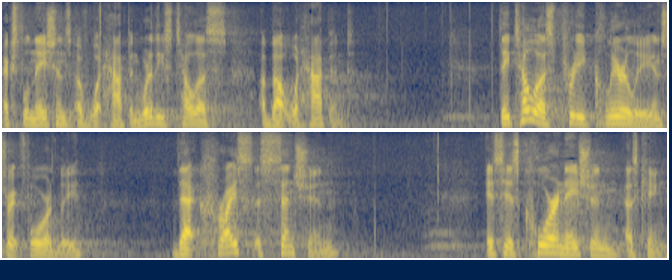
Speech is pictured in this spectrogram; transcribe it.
explanations of what happened. What do these tell us about what happened? They tell us pretty clearly and straightforwardly that Christ's ascension is his coronation as king.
